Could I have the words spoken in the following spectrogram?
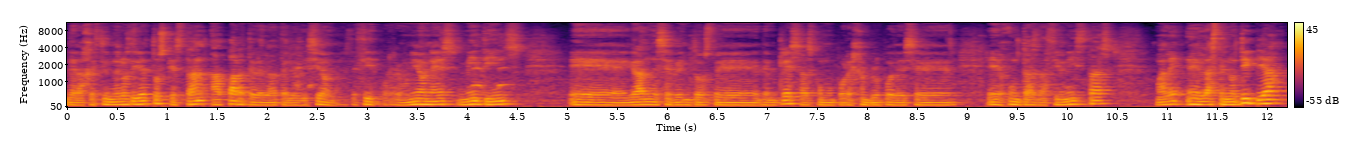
la gestión de los directos que están aparte de la televisión, es decir, por reuniones, meetings, grandes eventos de, empresas, como por ejemplo puede ser juntas de accionistas. ¿vale? la estenotipia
